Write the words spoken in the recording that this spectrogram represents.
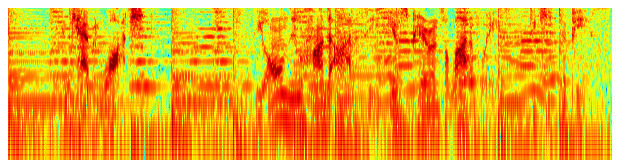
and Cabin Watch, all-new Honda Odyssey gives parents a lot of ways to keep the peace.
